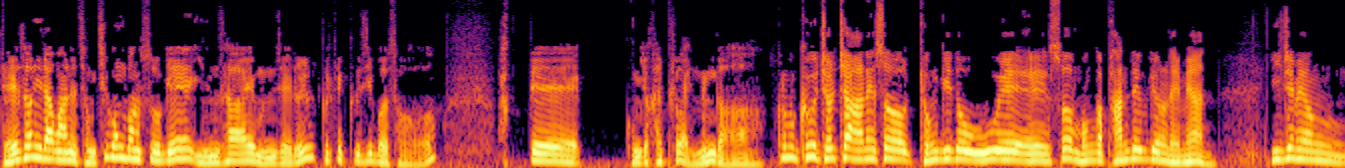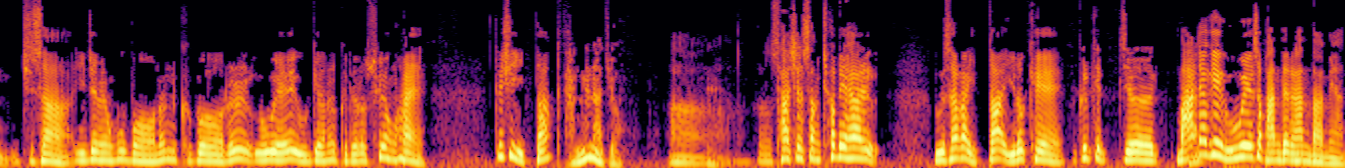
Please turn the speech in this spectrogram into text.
대선이라고 하는 정치 공방 속에 인사의 문제를 그렇게 끄집어서 확대 공격할 필요가 있는가? 그러면 그 절차 안에서 경기도 의회에서 뭔가 반대 의견을 내면 이재명 지사, 이재명 후보는 그거를 의회의 의견을 그대로 수용할 뜻이 있다? 당연하죠. 아, 네. 사실상 철회할 의사가 있다 이렇게 그렇게 저 만약에 의회에서 반대를 한다면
